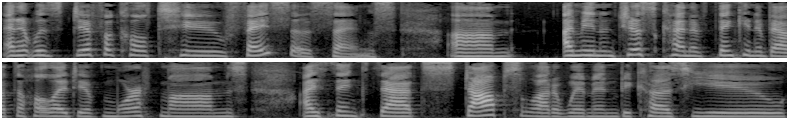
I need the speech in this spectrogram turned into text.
and it was difficult to face those things. Um I mean, just kind of thinking about the whole idea of morph moms, I think that stops a lot of women because you,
